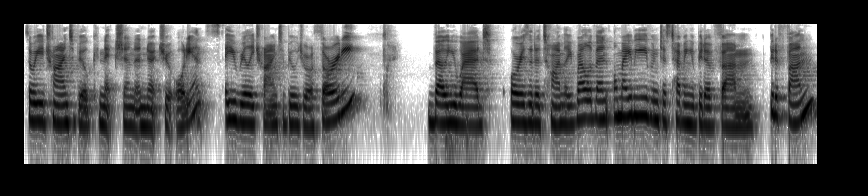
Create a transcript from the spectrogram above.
So, are you trying to build connection and nurture your audience? Are you really trying to build your authority, value add, or is it a timely relevant, or maybe even just having a bit of um, bit of fun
